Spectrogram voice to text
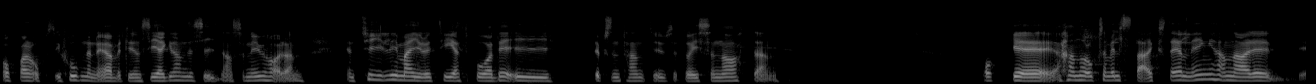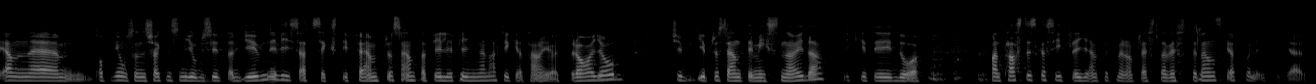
hoppar oppositionen över till den segrande sidan. Så nu har han en tydlig majoritet både i representanthuset och i senaten. Och eh, han har också en väldigt stark ställning. Han har eh, en eh, opinionsundersökning som gjordes i slutet av juni visar att 65 procent av filippinerna tycker att han gör ett bra jobb. 20 procent är missnöjda, vilket är då fantastiska siffror jämfört med de flesta västerländska politiker.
